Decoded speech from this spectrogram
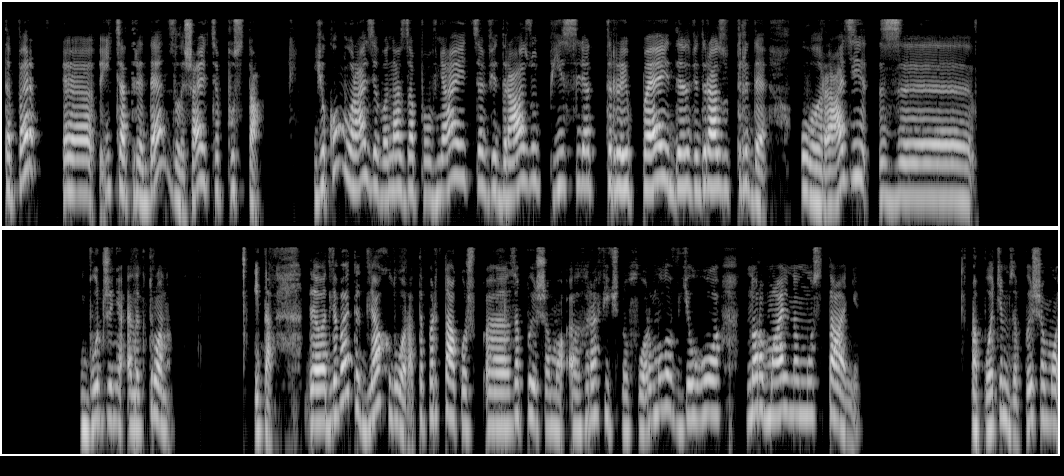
тепер е, і ця 3D залишається пуста. В якому разі вона заповняється відразу після 3P, йде відразу 3D? У разі збудження електрона. І так, е, давайте для хлора. Тепер також е, запишемо е, графічну формулу в його нормальному стані, а потім запишемо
